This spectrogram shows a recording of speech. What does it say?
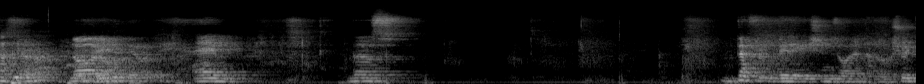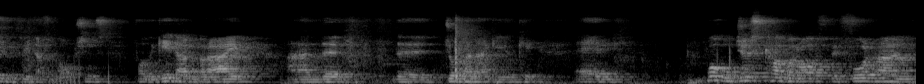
no, no. Um, there's different variations on it, and I'll show you the three different options for the Gedan Barai and the, the Uke. Um, what we'll just cover off beforehand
